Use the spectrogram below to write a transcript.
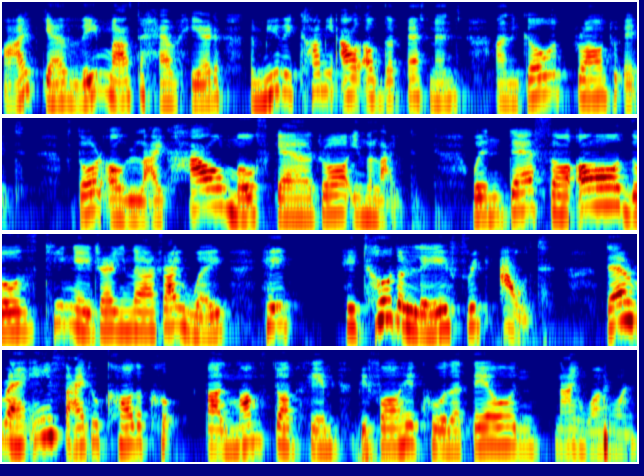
I guess they must have heard the music coming out of the basement and got drawn to it, sort of like how most get drawn in the light. When Dad saw all those teenagers in the driveway, he he totally freaked out. Dad ran inside to call the cops but mom stopped him before he could dial 911.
